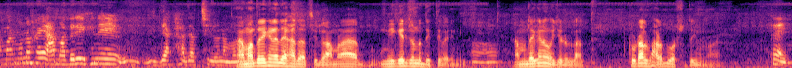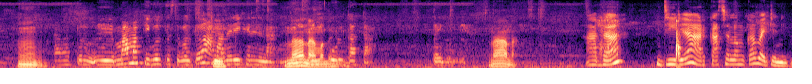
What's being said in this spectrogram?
আমার মনে হয় আমাদের এখানে দেখা যাচ্ছিল না আমাদের এখানে দেখা যাচ্ছিল আমরা মেঘের জন্য দেখতে পারিনি। আমাদের এখানে ওই হয়েছিল লাল। টোটাল ভারতবর্ষতেই মনে হয়। তাই? হুম। তোর মামা কি বলতেছে বলতো? আমাদের এখানে না। না, না, আমাদের। কলকাতা। তাই বলবে না না। আদা জিরে আর কাঁচা লঙ্কা বাইটে নিব।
